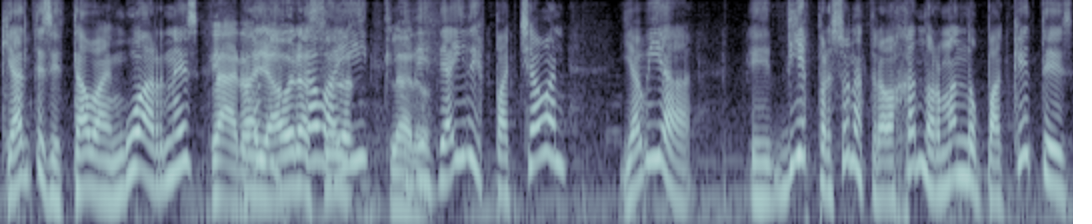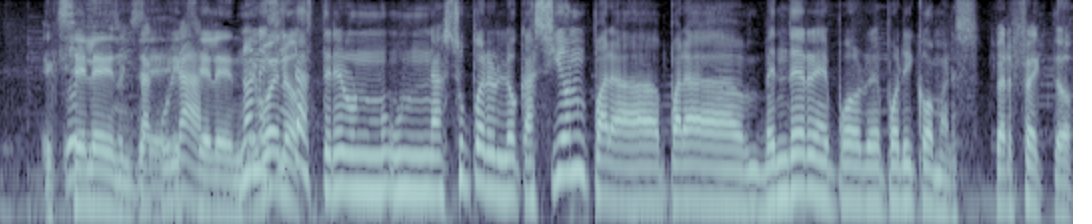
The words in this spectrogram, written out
que antes estaba en Warnes. Claro. Ah, y ahora estaba solo- ahí claro. y desde ahí despachaban y había eh, 10 personas trabajando armando paquetes. Excelente, Espectacular. excelente. No bueno, necesitas tener un- una super locación para, para vender eh, por, por e-commerce. Perfecto.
